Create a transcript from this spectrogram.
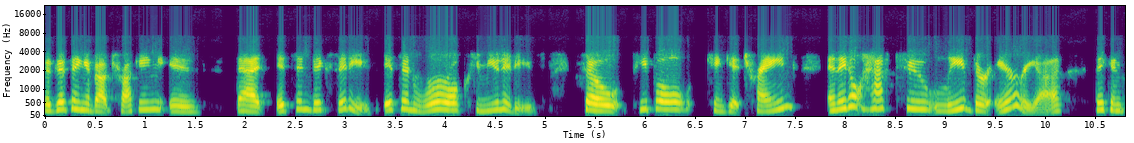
The good thing about trucking is that it's in big cities, it's in rural communities. So people can get trained and they don't have to leave their area. They can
